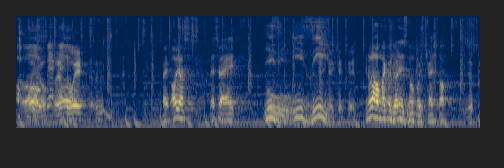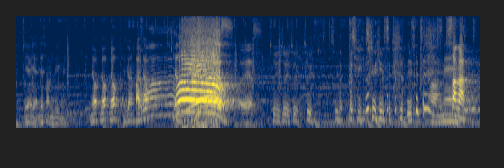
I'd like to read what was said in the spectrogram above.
Oh, there you go. That's the oh. way. Right, all yours. That's right. Easy, Ooh. easy. Okay, okay, okay. You know how Michael Jordan is known for his trash talk? Yep. Yeah, yeah, that's what I'm doing, man. Nope, nope, nope. He's gonna pass out. Won. No! Yes! Oh, yes. 注意注意注意注意注意注意注意！你这这上啊！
